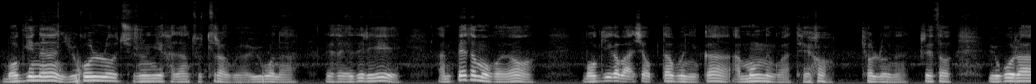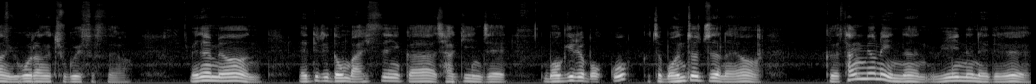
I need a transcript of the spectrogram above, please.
먹이는 이걸로 주는 게 가장 좋더라고요. 이거나. 그래서 애들이 안 뺏어 먹어요. 먹이가 맛이 없다 보니까 안 먹는 것 같아요. 결론은. 그래서 요거랑 요거랑 주고 있었어요. 왜냐면 애들이 너무 맛있으니까 자기 이제 먹이를 먹고 그쵸 먼저 주잖아요. 그 상면에 있는 위에 있는 애들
